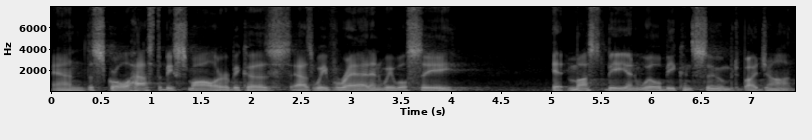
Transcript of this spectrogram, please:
And the scroll has to be smaller because, as we've read and we will see, it must be and will be consumed by John.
